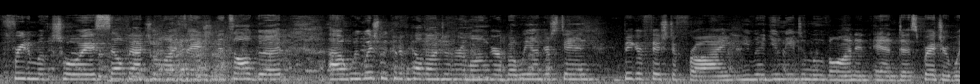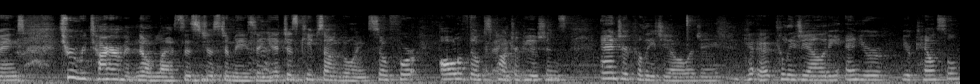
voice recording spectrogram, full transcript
freedom of choice, self actualization, it's all good. Uh, we wish we could have held on to her longer, but we understand bigger fish to fry. You, you need to move on and, and uh, spread your wings through retirement, no less. It's just amazing. It just keeps on going. So, for all of those contributions and your collegiality, uh, collegiality and your, your counsel,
